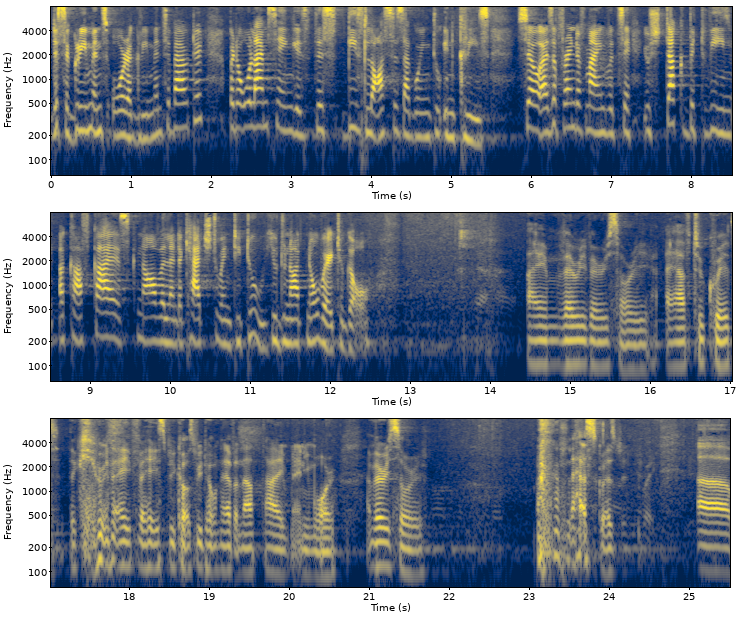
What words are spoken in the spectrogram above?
disagreements or agreements about it, but all I'm saying is this, these losses are going to increase. So, as a friend of mine would say, you're stuck between a Kafkaesque novel and a catch 22. You do not know where to go. I am very, very sorry. I have to quit the Q&A phase because we don't have enough time anymore. I'm very sorry. Last question. Uh,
